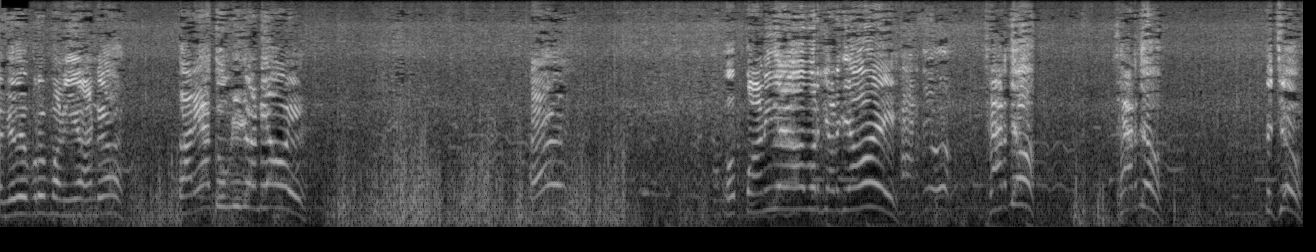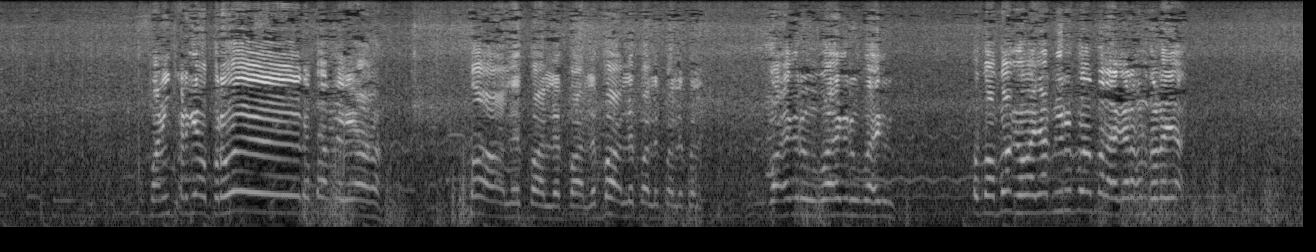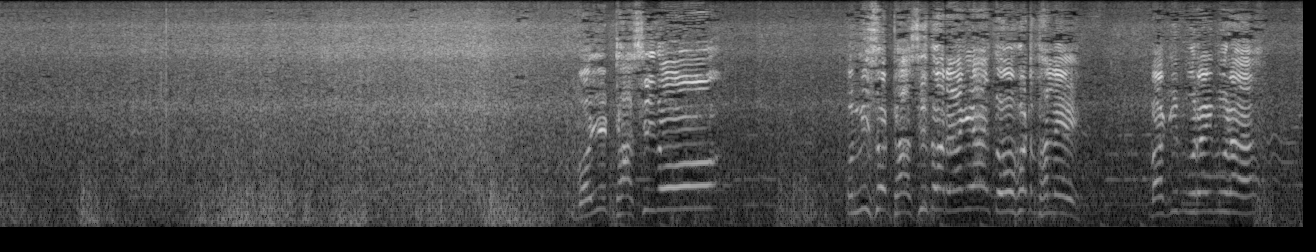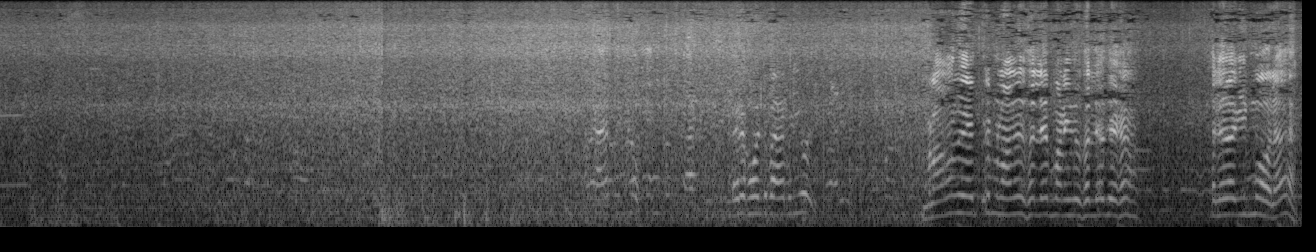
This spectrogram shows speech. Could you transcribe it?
ਟੰਗੇ ਦੇ ਉੱਪਰੋਂ ਪਾਣੀ ਆਣ ਡਿਆ ਤਾਰਿਆ ਤੂੰ ਕੀ ਗਾਂਡਿਆ ਓਏ? ਹੈ? ਉਹ ਪਾਣੀ ਦੇ ਉੱਪਰ ਚੜ ਗਿਆ ਓਏ। ਛੱਡ ਦਿਓ। ਛੱਡ ਦਿਓ। ਛੱਡ ਦਿਓ। ਪਿੱਛੇ। ਪਾਣੀ ਚੜ ਗਿਆ ਉੱਪਰ। ਓਏ ਰੱਬਾ ਮੇਰਿਆ। ਬਾਲੇ ਬਾਲੇ ਬਾਲੇ ਬਾਲੇ ਬਾਲੇ ਬਾਲੇ ਬਾਲੇ ਵਾਹਿਗੁਰੂ ਵਾਹਿਗੁਰੂ ਵਾਹਿਗੁਰੂ। ਉਹ ਬਾਬਾ ਖਵਾਜਾ ਵੀਰ ਭਲਾ ਕਰ ਹੁਣ ਥੋੜਾ ਜਿਹਾ। ਬੋਈ 88 ਤੋਂ 1988 ਤੋਂ ਰਹਿ ਗਿਆ 2 ਫੁੱਟ ਥੱਲੇ। ਬਾਕੀ ਪੂਰਾ ਹੀ ਪੂਰਾ। ਮੇਰੇ ਫੋਨ 'ਚ ਪਾਇਆ ਵੀਡੀਓ ਬਣਾਉਣਾ ਇੱਧਰ ਬਣਾਉਣਾ ਥੱਲੇ ਪਾਣੀ ਦੇ ਥੱਲੇ ਦੇਖ। ਥੱਲੇ ਦਾ ਕੀ ਮਾਹੌਲ ਹੈ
